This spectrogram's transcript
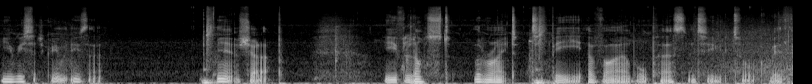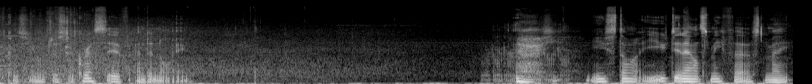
New research agreement, who's that? Yeah, shut up. You've lost the right to be a viable person to talk with because you're just aggressive and annoying. you start, you denounce me first, mate.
